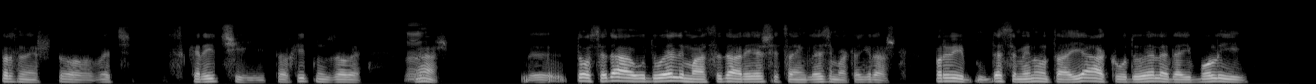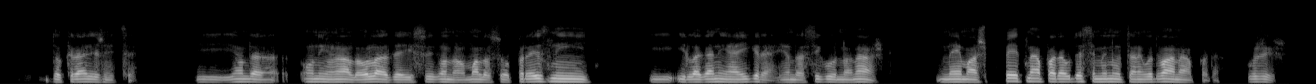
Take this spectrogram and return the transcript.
trzneš to već skriči to hitnu zove. Mm. Znaš, e, to se da u duelima se da riješiti sa englezima kad igraš. Prvi 10 minuta jak u duele da ih boli do kralježnice. I onda oni malo olade i svi ono malo su oprezniji i, i laganija igra. I onda sigurno naš nemaš pet napada u 10 minuta nego dva napada. Kužiš?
